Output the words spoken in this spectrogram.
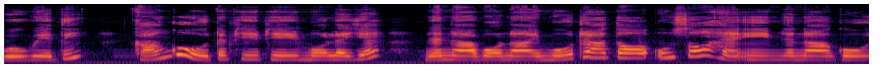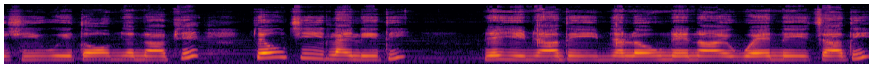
ဝေဝေသည်ခေါင်းကိုတဖြည်းဖြည်းမော်လျက် မျက်နာပေါ်၌မိုးထားသောဦးစောဟန်၏မျက်နာကိုရီဝေသောမျက်နာဖြင့်ပြုံးကြည့်လိုက်လေသည်မျက်ရည်များသည်မျက်လုံးထဲ၌ဝဲနေကြသည်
